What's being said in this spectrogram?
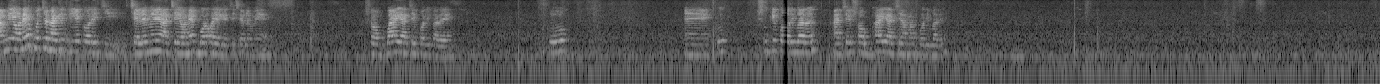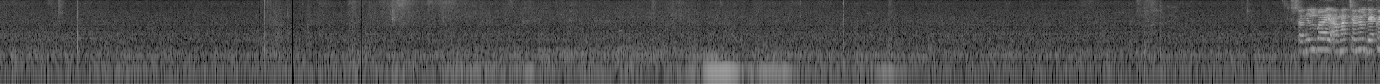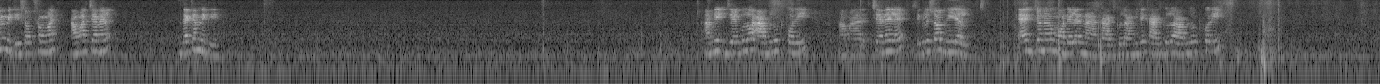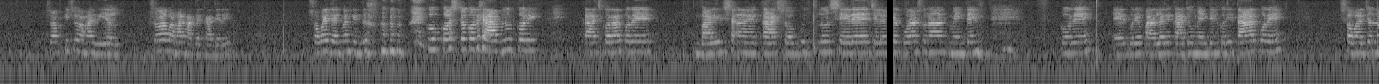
আমি অনেক বছর আগে বিয়ে করেছি। ছেলে মেয়ে আছে, অনেক বড় হয়ে গেছে ছেলে মেয়ে। সবাই আছে পরিবারে। খুব খুব সুখী পরিবার আছে, সবাই আছে আমার পরিবারে। সাহিল ভাই, আমার চ্যানেল দেখেন নাকি সব সময়? আমার চ্যানেল দেখেন নাকি? আমি যেগুলো আপলোড করি আমার চ্যানেলে সেগুলো সব রিয়েল একজনের মডেলের না কাজগুলো। আমি যে কাজগুলো আপলোড করি সবকিছু আমার রিয়েল সব আমার হাতের কাজেরই। সবাই দেখবেন কিন্তু খুব কষ্ট করে আপলোড করি। কাজ করার পরে বাড়ির কাজ সবগুলো সেরে ছেলেমেয়েদের পড়াশোনা মেনটেন করে, এরপরে পার্লারে কাজও মেনটেন করি। তারপরে সবার জন্য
